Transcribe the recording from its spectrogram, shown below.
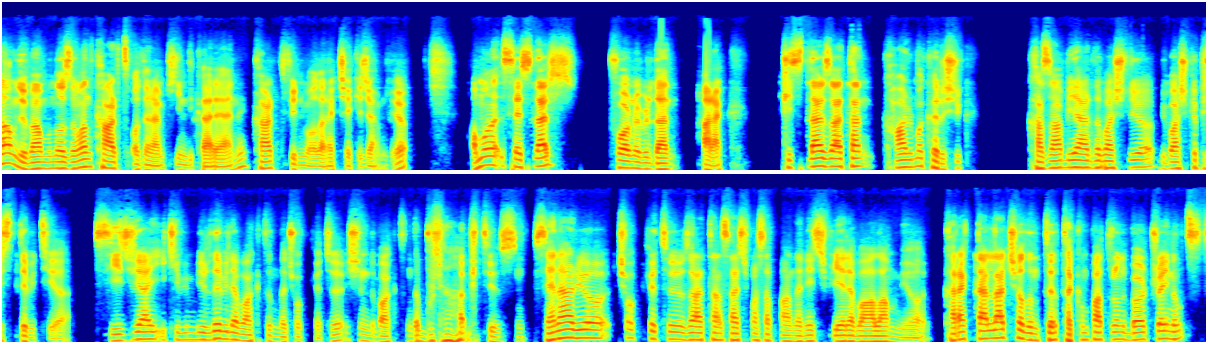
Tamam diyor ben bunu o zaman kart o dönemki IndyCar yani kart filmi olarak çekeceğim diyor. Ama sesler Formula 1'den arak. Pistler zaten karma karışık. Kaza bir yerde başlıyor, bir başka pistte bitiyor. CGI 2001'de bile baktığında çok kötü. Şimdi baktığında bu ne abi diyorsun. Senaryo çok kötü. Zaten saçma sapan hani hiçbir yere bağlanmıyor. Karakterler çalıntı. Takım patronu Burt Reynolds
